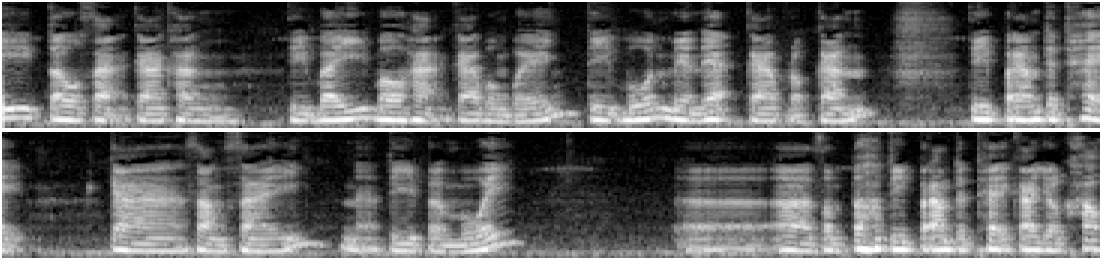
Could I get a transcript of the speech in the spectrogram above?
2តោសៈការខឹងទី3មោហៈការវង្វេងទី4មេនៈការប្រកាន់ទី5ទិដ្ឋិ ការសង្ស័យណាទី6អឺសំតោទី5ទិដ្ឋិការយល់ខុស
